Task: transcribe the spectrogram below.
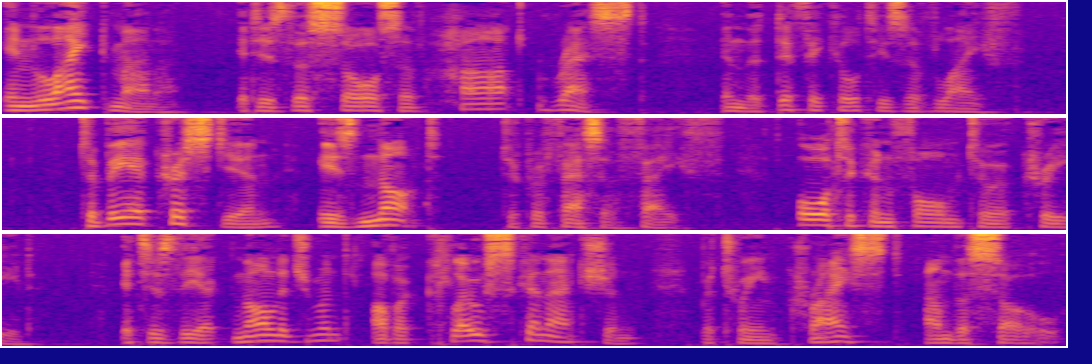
In like manner, it is the source of heart rest in the difficulties of life. To be a Christian is not to profess a faith or to conform to a creed. It is the acknowledgement of a close connection between Christ and the soul.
